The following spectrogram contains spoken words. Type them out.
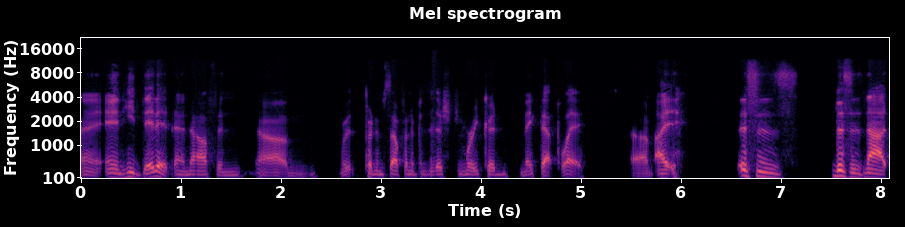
Uh, and he did it enough and um, put himself in a position where he could make that play. Um, i this is this is not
